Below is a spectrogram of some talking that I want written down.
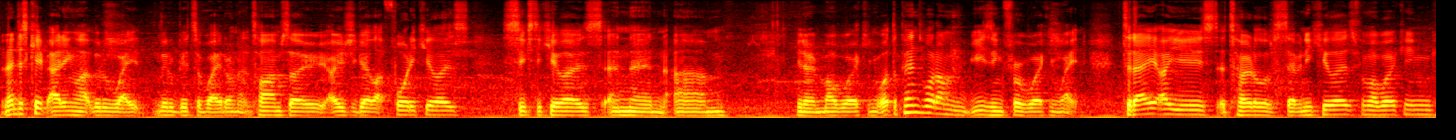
and then just keep adding like little weight, little bits of weight on at a time. So I usually go like 40 kilos, 60 kilos, and then um, you know my working. Well, it depends what I'm using for a working weight. Today I used a total of 70 kilos for my working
